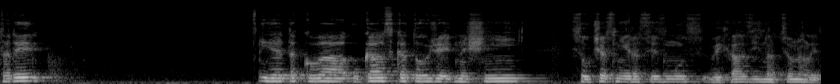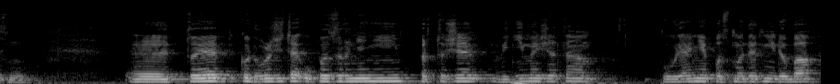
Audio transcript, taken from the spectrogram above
Tady je taková ukázka toho, že i dnešní současný rasismus vychází z nacionalismu. E, to je jako důležité upozornění, protože vidíme, že ta údajně postmoderní doba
